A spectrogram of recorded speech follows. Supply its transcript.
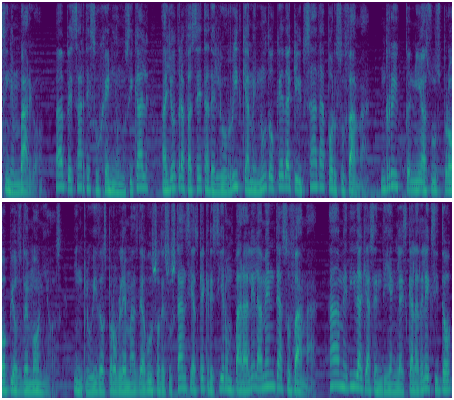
Sin embargo, a pesar de su genio musical, hay otra faceta de Lou Reed que a menudo queda eclipsada por su fama. Reed tenía sus propios demonios, incluidos problemas de abuso de sustancias que crecieron paralelamente a su fama. A medida que ascendía en la escala del éxito,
